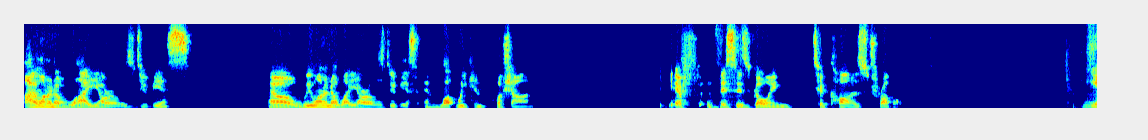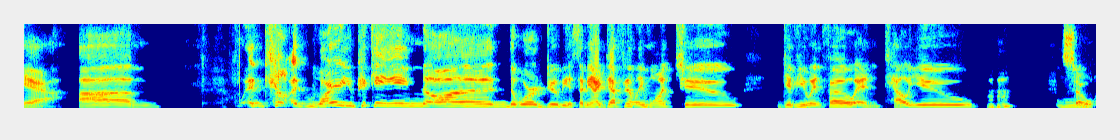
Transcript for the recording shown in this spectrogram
I want to know why Jarl is dubious. Uh, we want to know why Jarl is dubious and what we can push on if this is going to cause trouble. Yeah. Um and tell why are you picking on the word dubious? I mean, I definitely want to give you info and tell you mm-hmm. so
